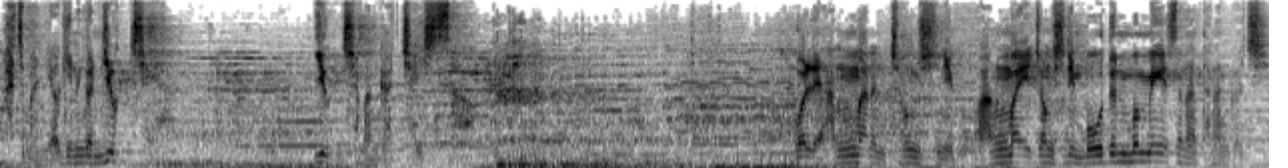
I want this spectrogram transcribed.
하지만 여기는 건 육체야. 육체만 갇혀 있어. 원래 악마는 정신이고 악마의 정신이 모든 문명에서 나타난 거지.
